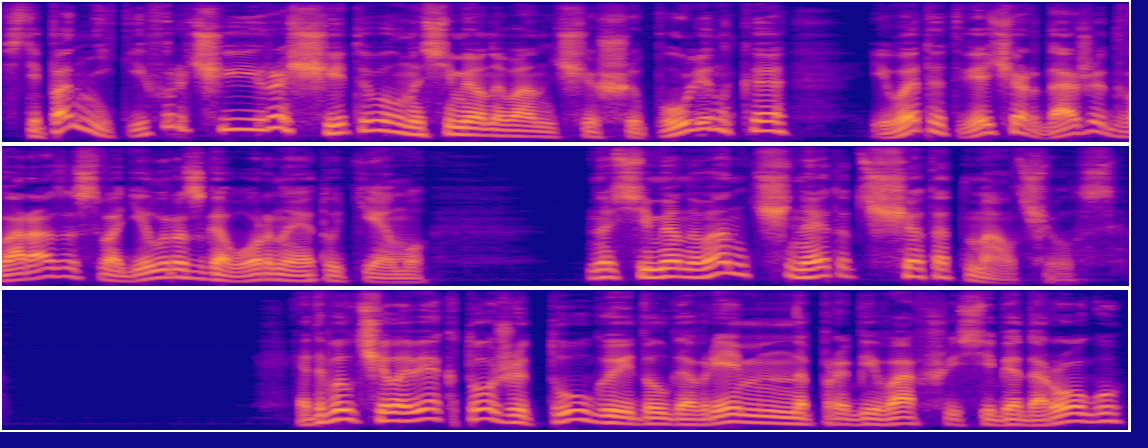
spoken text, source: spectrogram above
Степан Никифорович и рассчитывал на Семена Ивановича Шипуленко и в этот вечер даже два раза сводил разговор на эту тему. Но Семен Иванович на этот счет отмалчивался. Это был человек, тоже туго и долговременно пробивавший себе дорогу,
